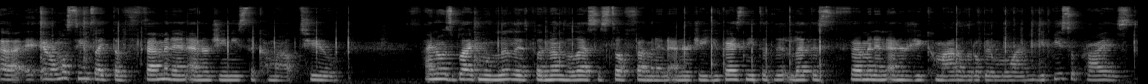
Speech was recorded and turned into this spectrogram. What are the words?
uh, it, it almost seems like the feminine energy needs to come out too. I know it's Black Moon Lilith, but nonetheless, it's still feminine energy. You guys need to let this feminine energy come out a little bit more. You'd be surprised.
